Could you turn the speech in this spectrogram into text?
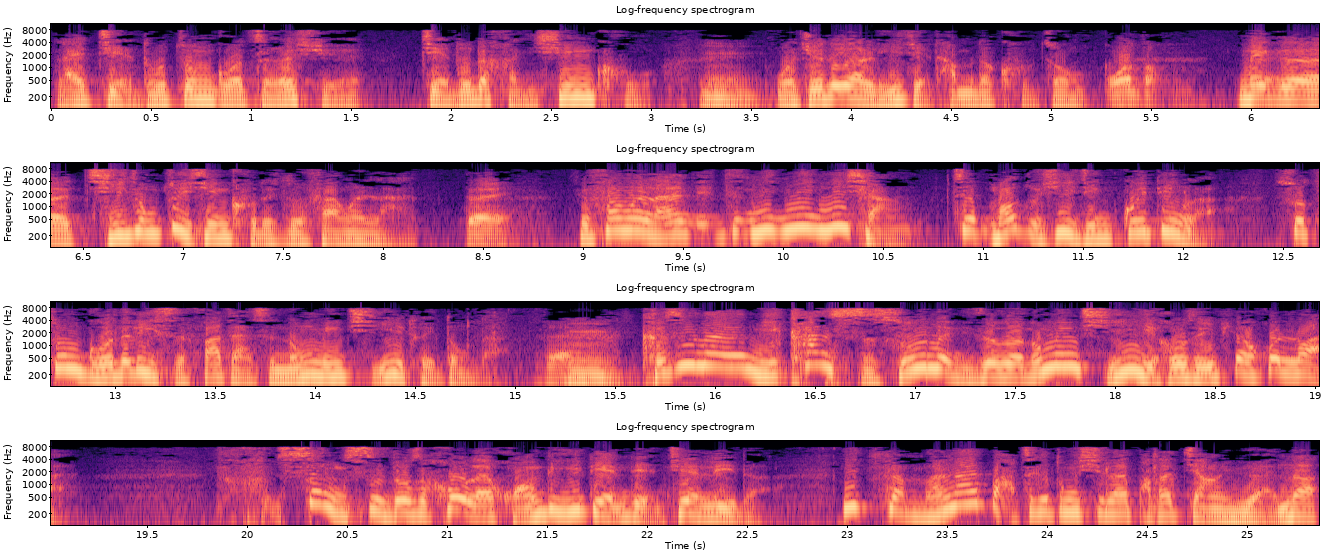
来解读中国哲学，解读的很辛苦。嗯我觉得要理解他们的苦衷。我懂，那个其中最辛苦的就是范文澜。对，就范文澜，你你你你想，这毛主席已经规定了，说中国的历史发展是农民起义推动的。对嗯可是呢，你看史书呢，你知道农民起义以后是一片混乱，盛世都是后来皇帝一点点建立的。你怎么来把这个东西来把它讲圆呢？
